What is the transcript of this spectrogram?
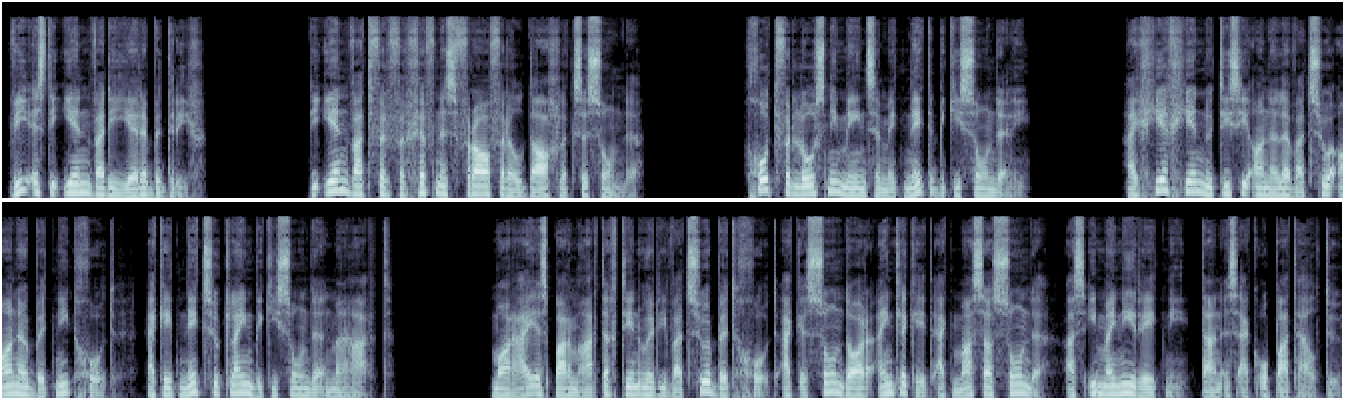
Wie is die een wat die Here bedrieg? Die een wat vir vergifnis vra vir hul daaglikse sonde. God verlos nie mense met net 'n bietjie sonde nie. Hy gee geen notisie aan hulle wat so aanhou bid nie, God, ek het net so klein bietjie sonde in my hart. Maar hy is barmhartig teenoor die wat so bid, God, ek is sondaar, eintlik het ek massa sonde, As U my nie red nie, dan is ek op pad hel toe.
